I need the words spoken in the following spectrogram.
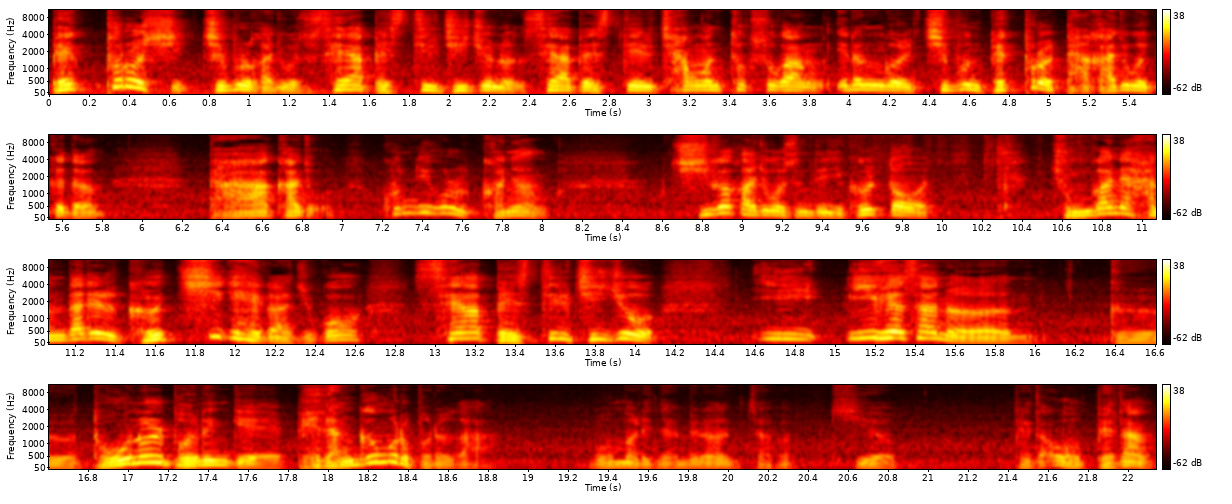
100%씩 지분을 가지고 있어. 세아 베스틸 지주는 세아 베스틸 창원 특수강 이런 걸 지분 100%를 다 가지고 있거든. 다 가지고 근데 이걸 그냥 지가 가지고 있었는데 그걸 또 중간에 한 다리를 거치게 해가지고 세아 베스틸 지주 이, 이 회사는 그 돈을 버는 게 배당금으로 벌어가. 뭔 말이냐면은 자 기업 배당 어 배당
